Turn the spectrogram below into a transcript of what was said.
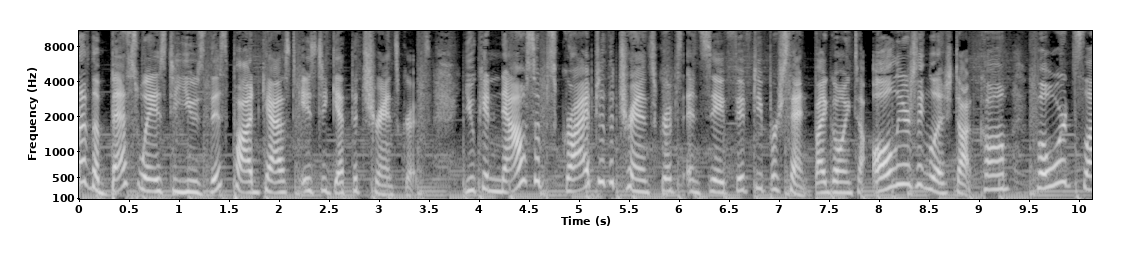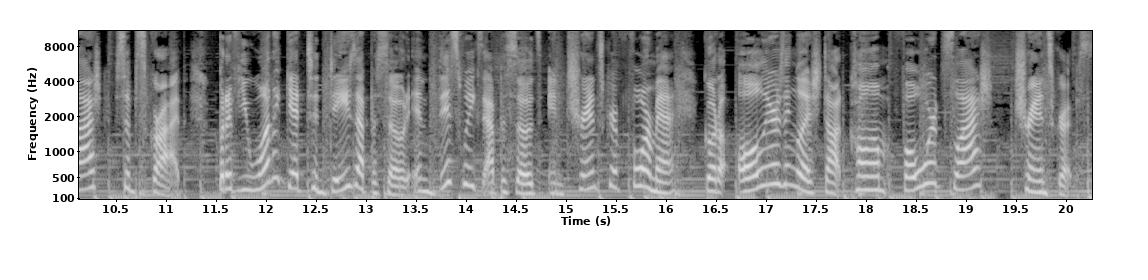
of the best ways to use this podcast is to get the transcripts. You can now subscribe to the transcripts and save 50% by going to allearsenglish.com forward slash subscribe. But if you want to get today's episode and this week's episodes in transcript format, go to allearsenglish.com forward slash transcripts.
